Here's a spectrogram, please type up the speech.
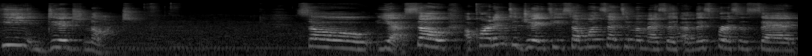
he did not. So yeah, so according to JT, someone sent him a message and this person said,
